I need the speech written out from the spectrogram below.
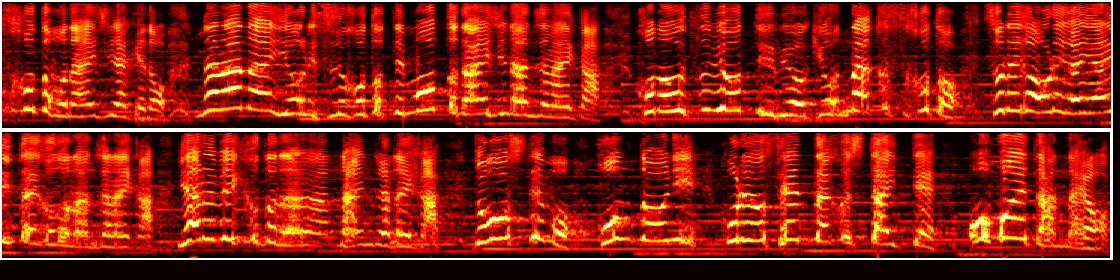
すことも大事やけどならないようにすることってもっと大事なんじゃないか。このうつ病っていう病気をなくすことそれが俺がやりたいことなんじゃないか。やるべきことじゃないんじゃないか。どうしても本当にこれを選択したいって思えたんだよ。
